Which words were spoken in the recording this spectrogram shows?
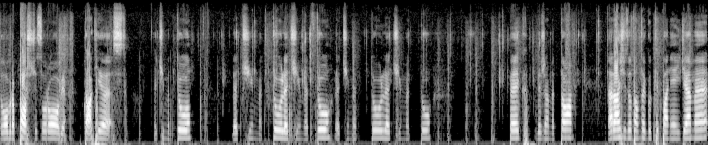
Dobra, patrzcie co robię. Tak jest. Lecimy tu. Lecimy tu, lecimy tu, lecimy tu, lecimy tu. Pyk, bierzemy to. Na razie do tamtego typa nie idziemy,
